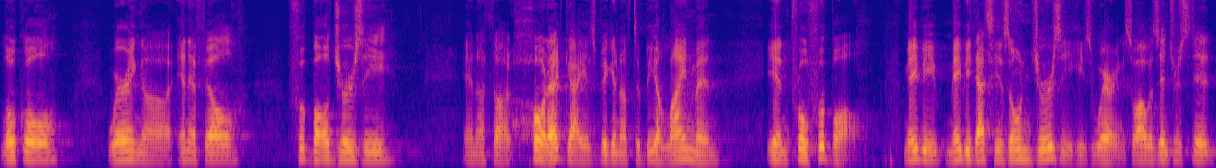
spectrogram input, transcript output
local, wearing a NFL football jersey. And I thought, oh, that guy is big enough to be a lineman in pro football. Maybe, maybe that's his own jersey he's wearing. So I was interested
